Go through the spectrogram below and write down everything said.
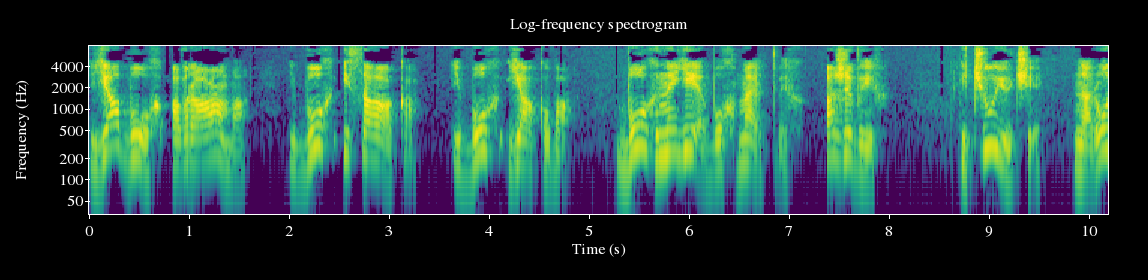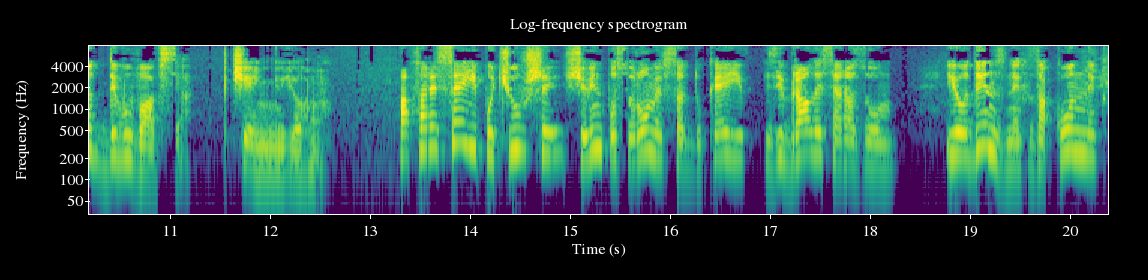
Я Бог Авраама, і Бог Ісаака, і Бог Якова. Бог не є Бог мертвих, а живих. І чуючи, народ дивувався вченню його. А фарисеї, почувши, що він посоромив саддукеїв, зібралися разом. І один з них, законник,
